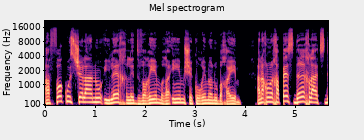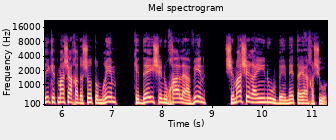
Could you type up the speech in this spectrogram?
הפוקוס שלנו ילך לדברים רעים שקורים לנו בחיים. אנחנו נחפש דרך להצדיק את מה שהחדשות אומרים, כדי שנוכל להבין שמה שראינו הוא באמת היה חשוב.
